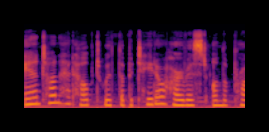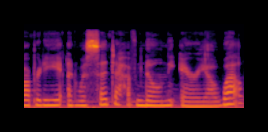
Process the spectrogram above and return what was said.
Anton had helped with the potato harvest on the property and was said to have known the area well.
